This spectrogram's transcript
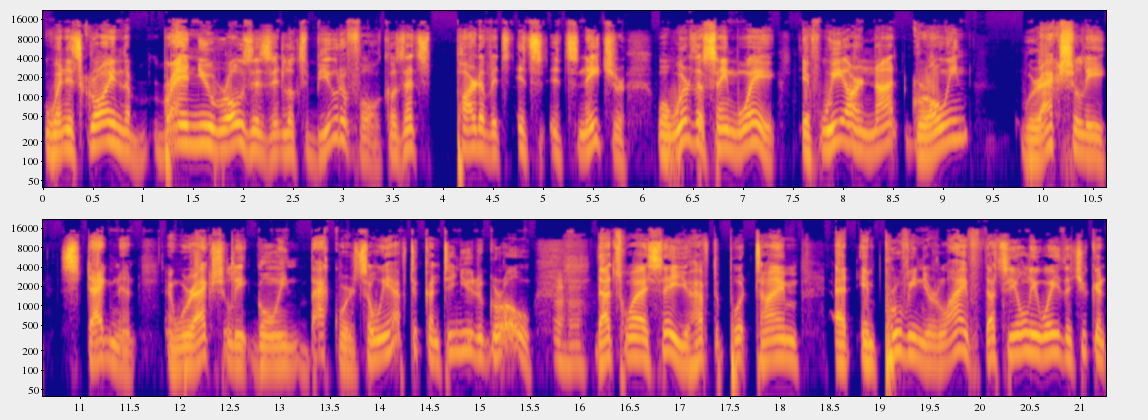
When it's growing the brand new roses, it looks beautiful because that's part of its its its nature. Well, we're the same way. If we are not growing, we're actually stagnant and we're actually going backwards. So we have to continue to grow. Mm-hmm. That's why I say you have to put time at improving your life. That's the only way that you can,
